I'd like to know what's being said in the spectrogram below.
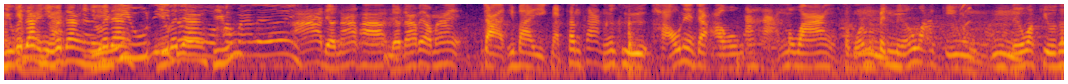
หิวกันยังหิวกันยังหิวกันยังหิวดิหิวกันยังหิวเอามาเลยอ่า เดี๋ยวน้าพาเดี๋ยวน้าไปเอามาให้จะอธิบายอีกแบบสั้นๆ ก็คือ เขาเนี่ยจะเอาอาหารมาวาง สมมติมันเป็นเนื้อวากิว อืมเนื้อวากิวส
